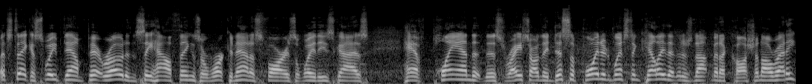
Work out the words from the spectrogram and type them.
let's take a sweep down pit road and see how things are working out as far as the way these guys have planned this race. Are they disappointed, Winston Kelley, that there's not been a caution already?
